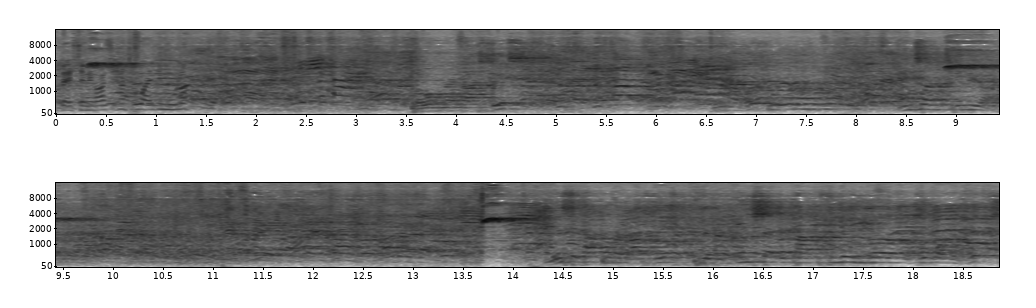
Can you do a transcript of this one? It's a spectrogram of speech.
Så, Bastian, ikke også? Han bruger alle de muller. På madras 1. Rød Bøder. Anton Kimyr. Næste kamp på madras 1 bliver den udsatte kamp 492.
